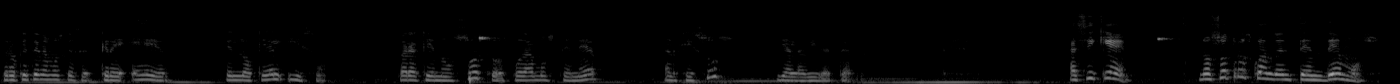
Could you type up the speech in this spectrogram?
Pero ¿qué tenemos que hacer? Creer en lo que Él hizo para que nosotros podamos tener al Jesús y a la vida eterna. Así que nosotros cuando entendemos,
